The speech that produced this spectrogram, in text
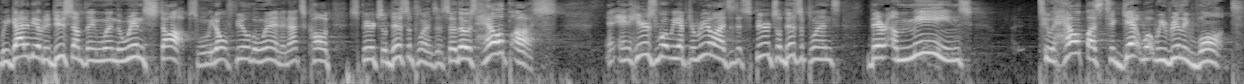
We got to be able to do something when the wind stops, when we don't feel the wind, and that's called spiritual disciplines. And so those help us. And, and here's what we have to realize is that spiritual disciplines, they're a means to help us to get what we really want.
